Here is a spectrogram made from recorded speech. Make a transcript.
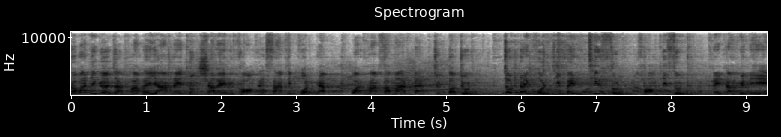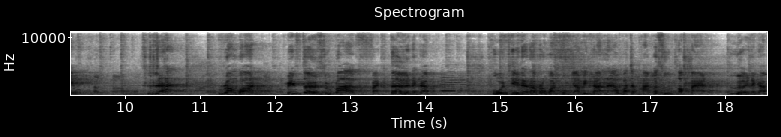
รางวัลที่เกิดจากความพยายามในทุก challenge ของทั้ง 30 คนครับ วัดความสามารถแบบจุดต่อจุด จนได้คนที่เป็นที่สุดของที่สุดในค่ำคืนนี้ และรางวัล Mr. Super Factor นะครับผู้ที่ได้รับรางวัลผมย้ำอีกครั้งนะว่าจะผ่านเข้าสู่ท็อป 8 เลยนะครับ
